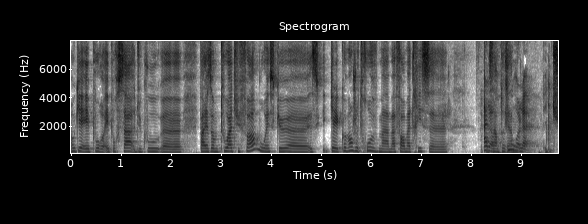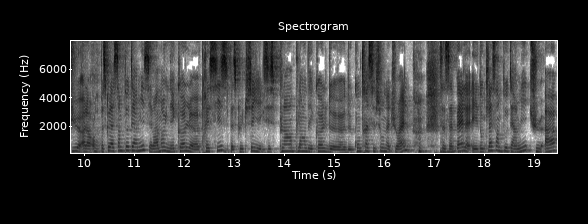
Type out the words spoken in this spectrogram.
Ok, et pour, et pour ça, du coup, par exemple, toi, tu formes ou est-ce que, comment je trouve ma, ma formatrice alors, pour la, tu, alors, parce que la symptothermie, c'est vraiment une école euh, précise, parce que tu sais, il existe plein, plein d'écoles de, de, contraception naturelle, ça mhm. s'appelle. Et donc, la symptothermie, tu as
